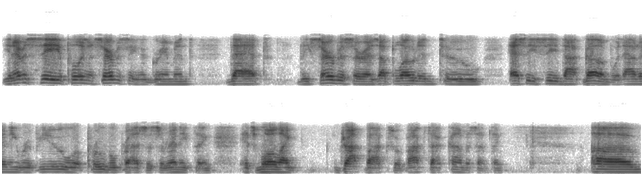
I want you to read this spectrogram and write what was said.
You never see a pooling and servicing agreement that the servicer has uploaded to SEC.gov without any review or approval process or anything. It's more like Dropbox or Box.com or something. Um,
